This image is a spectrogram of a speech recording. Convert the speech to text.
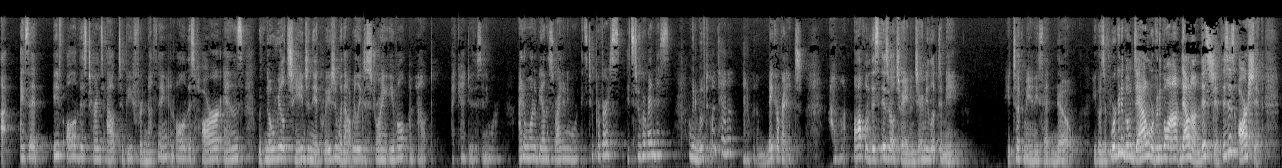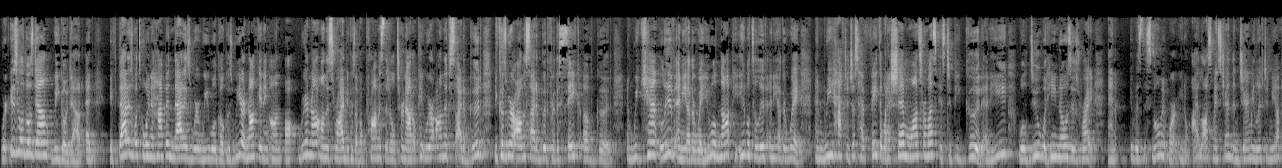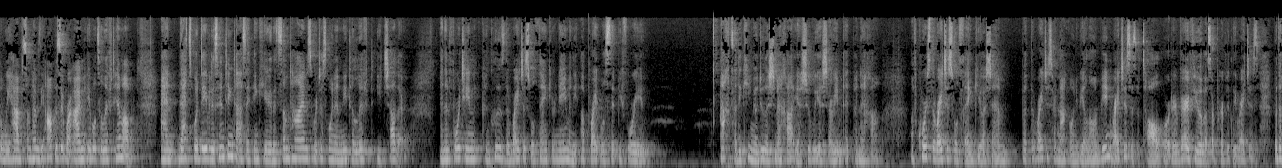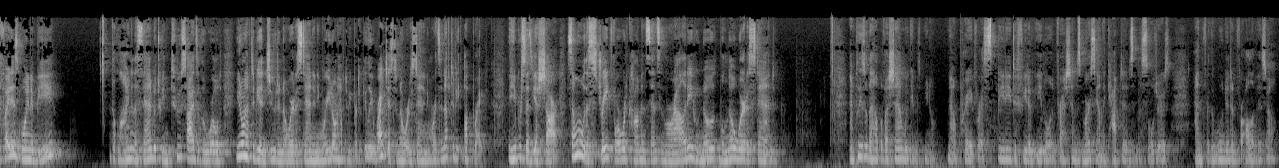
I, I said, if all of this turns out to be for nothing and all of this horror ends with no real change in the equation without really destroying evil, I'm out. I can't do this anymore. I don't want to be on this ride anymore. It's too perverse. It's too horrendous. I'm going to move to Montana and I'm going to make a ranch. I want off of this Israel train. And Jeremy looked at me. He took me and he said, no. He goes, if we're going to go down, we're going to go down on this ship. This is our ship. Where Israel goes down, we go down. And if that is what's going to happen, that is where we will go because we are not getting on, uh, we're not on this ride because of a promise that it'll turn out okay. We're on the side of good because we're on the side of good for the sake of good. And we can't live any other way. You will not be able to live any other way. And we have to just have faith that what Hashem wants from us is to be good and He will do what He knows is right. And it was this moment where, you know, I lost my strength and Jeremy lifted me up and we have sometimes the opposite where I'm able to lift him up. And that's what David is hinting to us, I think, here, that sometimes we're just going to need to lift each other. And then 14 concludes, the righteous will thank your name and the upright will sit before you. Of course, the righteous will thank you, Hashem, but the righteous are not going to be alone. Being righteous is a tall order. Very few of us are perfectly righteous. But the fight is going to be the line in the sand between two sides of the world. You don't have to be a Jew to know where to stand anymore. You don't have to be particularly righteous to know where to stand anymore. It's enough to be upright. The Hebrew says yashar, someone with a straightforward common sense and morality who know, will know where to stand. And please, with the help of Hashem, we can, you know, now pray for a speedy defeat of evil and for Hashem's mercy on the captives and the soldiers and for the wounded and for all of Israel.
